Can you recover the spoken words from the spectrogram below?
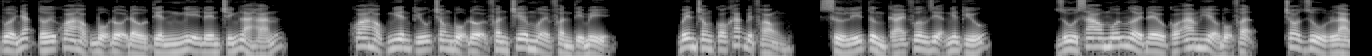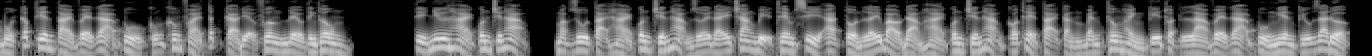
vừa nhắc tới khoa học bộ đội đầu tiên nghĩ đến chính là hắn. Khoa học nghiên cứu trong bộ đội phân chia 10 phần tỉ mỉ. Bên trong có khác biệt phòng, xử lý từng cái phương diện nghiên cứu. Dù sao mỗi người đều có am hiểu bộ phận, cho dù là bột cấp thiên tài vệ gạ phủ cũng không phải tất cả địa phương đều tinh thông. Tỷ như hải quân chiến hạm, mặc dù tại hải quân chiến hạm dưới đáy trang bị thêm xì ạt tổn lấy bảo đảm hải quân chiến hạm có thể tại cằn bén thông hành kỹ thuật là vệ gạ phủ nghiên cứu ra được.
